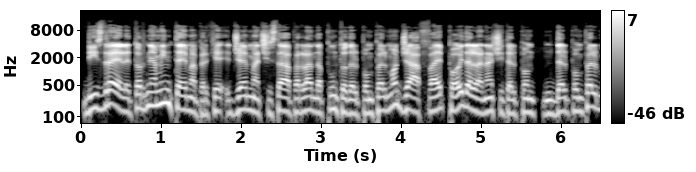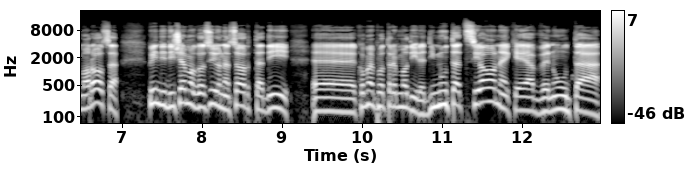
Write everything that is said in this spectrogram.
di Israele, torniamo in tema perché Gemma ci stava parlando appunto del Pompelmo Giaffa e poi della nascita del, Pom- del Pompelmo Rosa. Quindi diciamo così una sorta di, eh, come potremmo dire, di mutazione che è avvenuta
